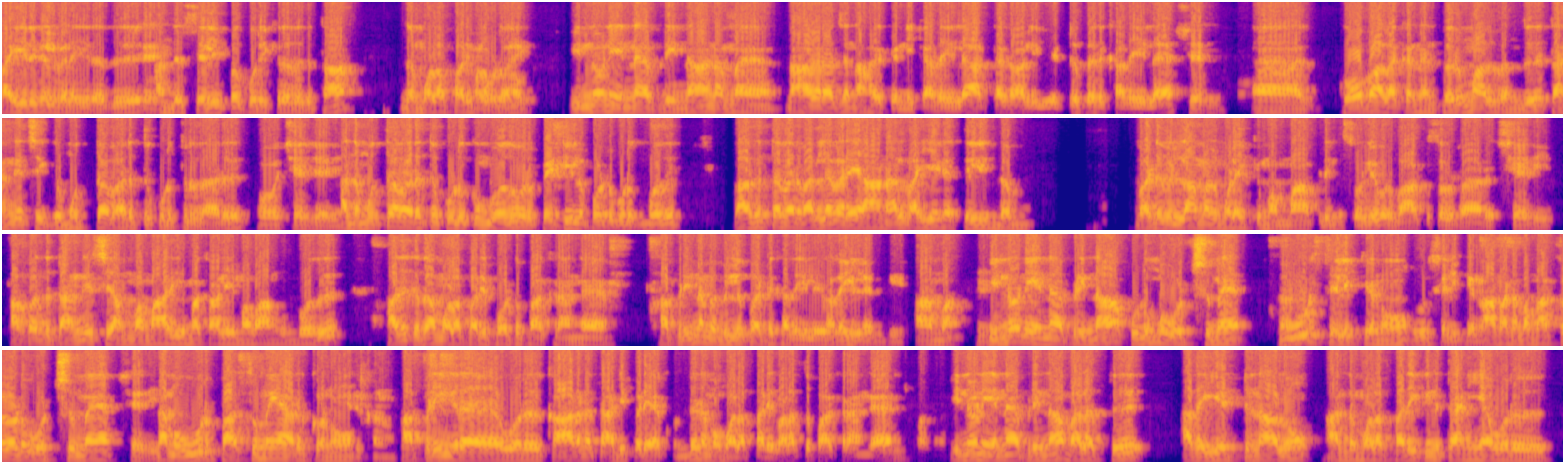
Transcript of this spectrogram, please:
பயிர்கள் விளையிறது. அந்த செழிப்பை குறிக்கிறதுக்கு தான் இந்த முளைப்பாரி முளைப்பாரி. போடுவோம் இன்னொன்னு என்ன அப்படின்னா நம்ம நாகராஜ நாகக்கண்ணி கதையில அட்டகாளி எட்டு பேர் கதையில சரி. கோபாலக்கண்ணன் பெருமாள் வந்து தங்கச்சிக்கு முத்தை வறுத்து கொடுத்துருந்தாரு. ஓ சரி சரி. அந்த முத்தை வறுத்து கொடுக்கும்போது ஒரு பெட்டியில போட்டு கொடுக்கும்போது வகுத்தவர் வல்லவரே ஆனால் வையகத்தில் இந்த வடுவில்லாமல் முளைக்கும் அம்மா அப்படின்னு சொல்லி ஒரு வாக்கு சொல்றாரு. சரி. அப்ப அந்த தங்கச்சி அம்மா மாரியம்மா காளியம்மா வாங்கும்போது அதுக்குதான் முளைப்பாரி போட்டு பாக்குறாங்க அப்படின்னு நம்ம வில்லுப்பாட்டு கதையில இருக்கு. கதையில இருக்கு. ஆமா. இன்னொன்னு என்ன அப்படின்னா குடும்ப ஒற்றுமை ஊர் செழிக்கணும். ஊர் செழிக்கணும். ஆமா நம்ம மக்களோட ஒற்றுமை சரி. நம்ம ஊர் பசுமையா இருக்கணும் இருக்கணும். அப்படிங்கிற ஒரு காரணத்தை அடிப்படையா கொண்டு நம்ம முளைப்பாரி வளர்த்து பாக்குறாங்க. இன்னொன்னு என்ன அப்படின்னா வளர்த்து அதை எட்டு நாளும் அந்த முளைப்பாரிக்குன்னு தனியா ஒரு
